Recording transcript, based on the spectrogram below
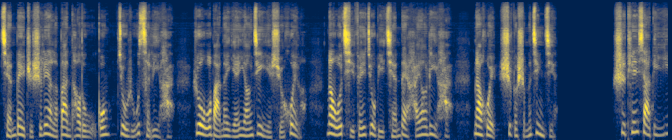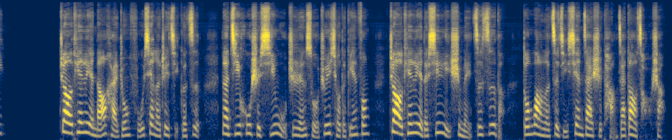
前辈只是练了半套的武功就如此厉害。若我把那炎阳镜也学会了，那我岂非就比前辈还要厉害？那会是个什么境界？是天下第一。赵天烈脑海中浮现了这几个字，那几乎是习武之人所追求的巅峰。赵天烈的心里是美滋滋的，都忘了自己现在是躺在稻草上。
